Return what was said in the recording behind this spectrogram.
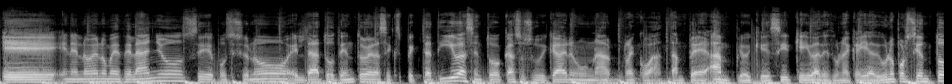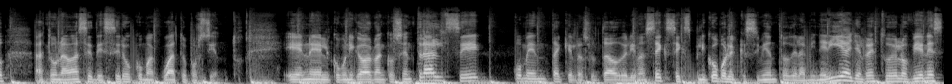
Eh, en el noveno mes del año se posicionó el dato dentro de las expectativas, en todo caso se ubicaba en un rango bastante amplio, hay que decir que iba desde una caída de 1% hasta una base de 0,4%. En el comunicado del Banco Central se comenta que el resultado del IMASEC se explicó por el crecimiento de la minería y el resto de los bienes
